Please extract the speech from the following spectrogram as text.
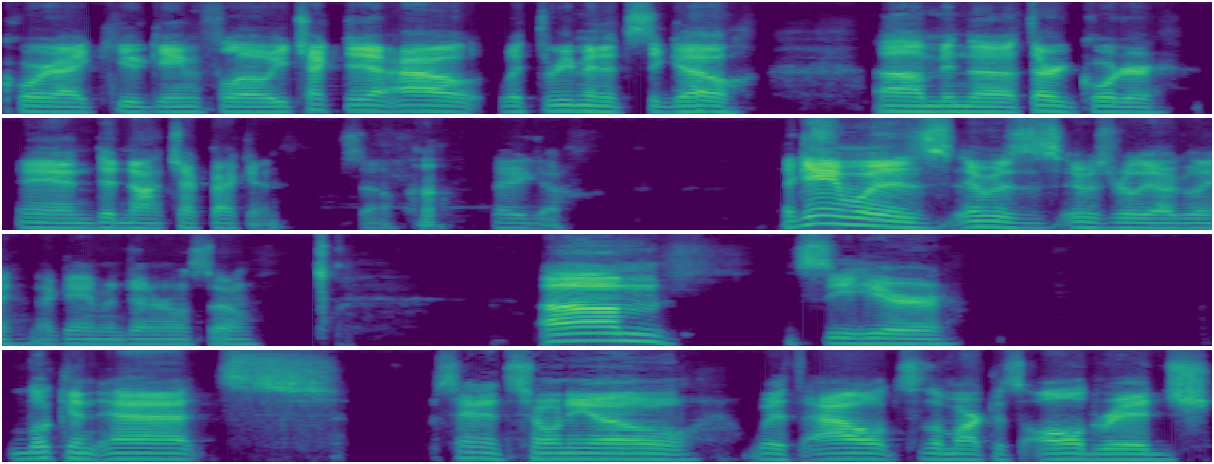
Core IQ Game Flow, he checked it out with three minutes to go um, in the third quarter and did not check back in. So huh. there you go the game was it was it was really ugly that game in general. So, um, let's see here. Looking at San Antonio without LaMarcus Aldridge,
